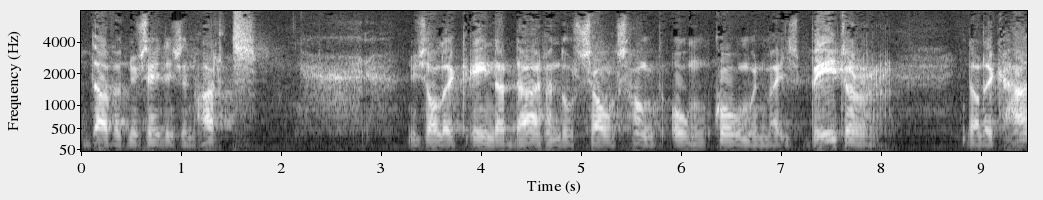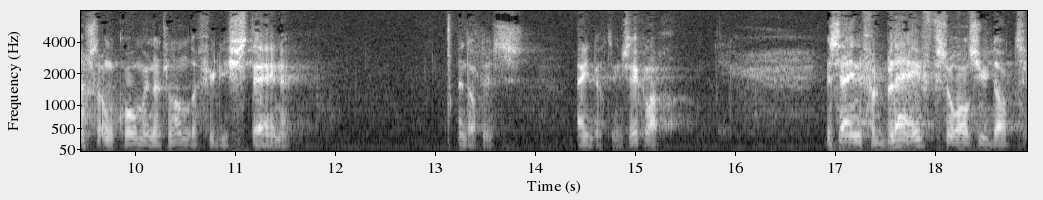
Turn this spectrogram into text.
David nu zit in zijn hart. Nu zal ik een der dagen door Sauls hand omkomen, maar is beter dan ik haast omkomen in het land der Filistijnen. En dat is, eindigt in Ziklag. Zijn verblijf, zoals u dat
